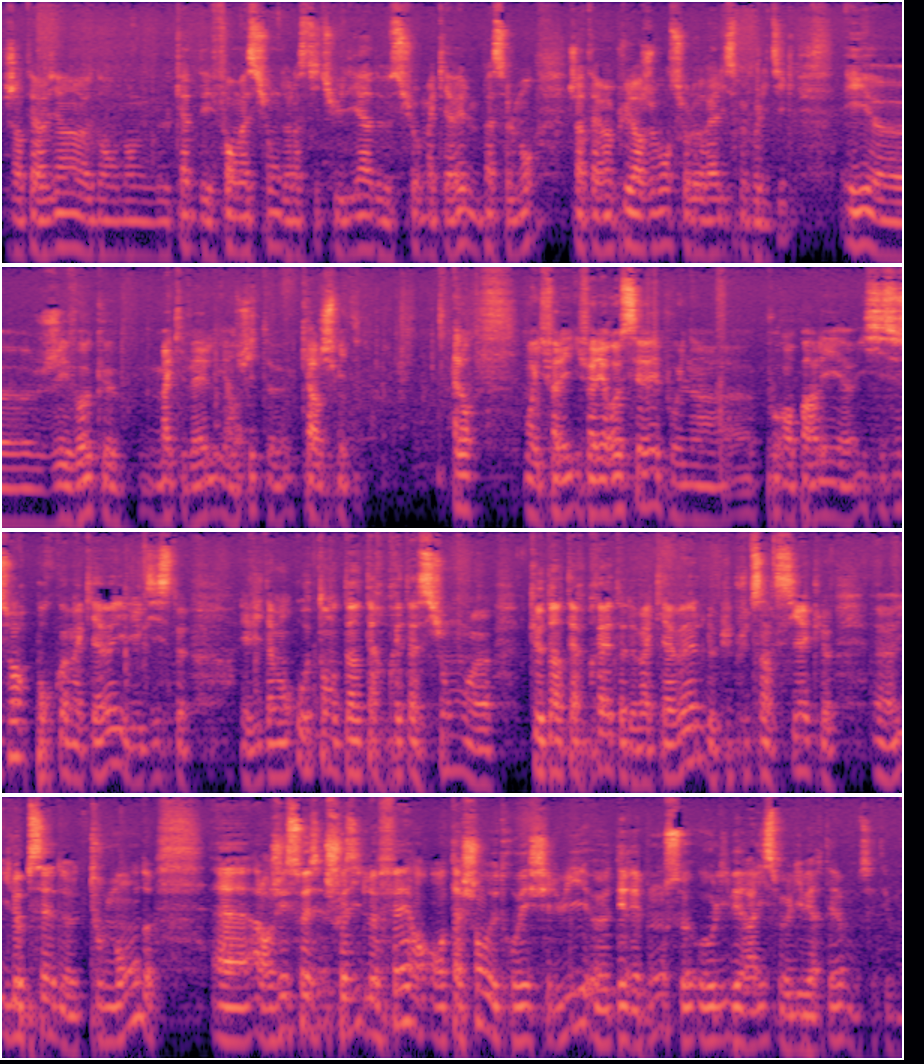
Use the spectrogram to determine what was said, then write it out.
j'interviens dans, dans le cadre des formations de l'Institut Iliade sur Machiavel, mais pas seulement. J'interviens plus largement sur le réalisme politique et j'évoque Machiavel et ensuite Carl Schmitt. Alors, bon, il fallait, il fallait resserrer pour, une, pour en parler ici ce soir. Pourquoi Machiavel? Il existe évidemment autant d'interprétations euh, que d'interprètes de Machiavel. Depuis plus de cinq siècles, euh, il obsède tout le monde. Euh, alors j'ai choisi de le faire en, tâchant de trouver chez lui des réponses au libéralisme libertaire. C'était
